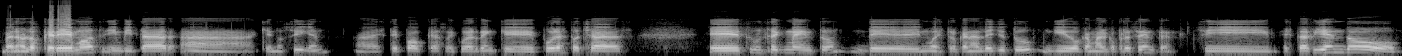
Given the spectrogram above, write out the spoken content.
bueno, los queremos invitar a que nos sigan a este podcast. Recuerden que Puras Tochadas es un segmento de nuestro canal de YouTube, Guido Camargo Presenta. Si estás viendo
